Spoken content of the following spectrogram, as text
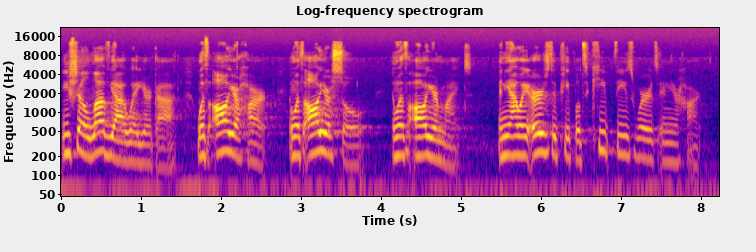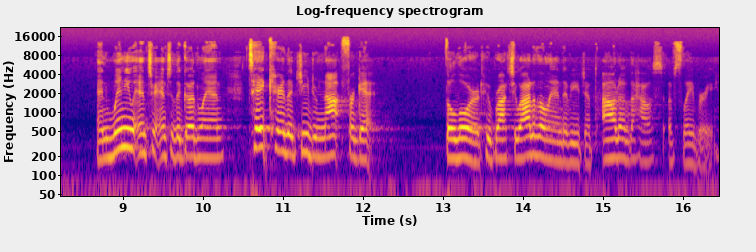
You shall love Yahweh your God with all your heart, and with all your soul, and with all your might. And Yahweh urged the people to keep these words in your heart. And when you enter into the good land, take care that you do not forget the Lord who brought you out of the land of Egypt, out of the house of slavery.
